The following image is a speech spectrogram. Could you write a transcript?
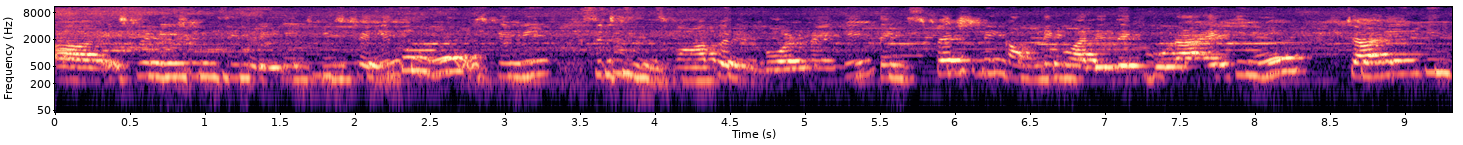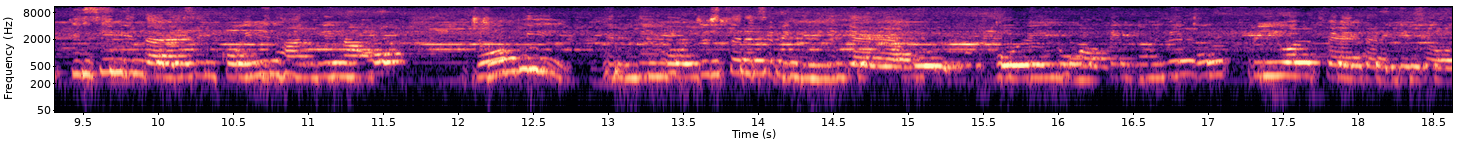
एक्सप्लेनेशन किसी तरह की चीज़ चाहिए तो वो उसके लिए सिटीजन वहाँ पर इन्वॉल्व रहेंगे। स्पेशली काउंटिंग वाले दिन हो रहा है कि वो चाह कि किसी भी तरह से कोई भी धांधली ना हो, जो भी गिनती हो जिस तरह से भी गिनती किया गया हो हो रही हो काउंटिंग में वो फ्री और फेयर तरीके से हो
